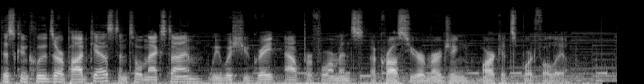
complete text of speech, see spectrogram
This concludes our podcast. Until next time, we wish you great outperformance across your emerging markets portfolio.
